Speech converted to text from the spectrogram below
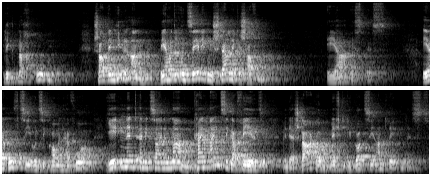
Blickt nach oben, schaut den Himmel an. Wer hat die unzähligen Sterne geschaffen? Er ist es. Er ruft sie und sie kommen hervor. Jeden nennt er mit seinem Namen. Kein einziger fehlt, wenn der starke und mächtige Gott sie antreten lässt.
